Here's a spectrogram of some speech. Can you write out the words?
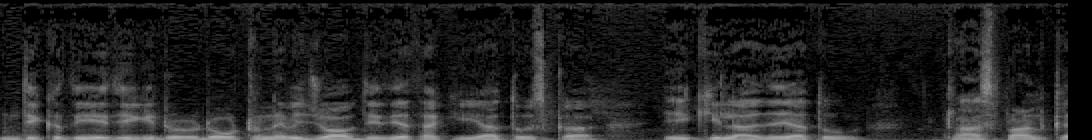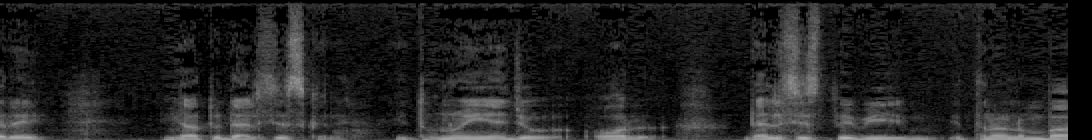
दिक्कत ये थी कि डॉक्टर ने भी जवाब दे दिया था कि या तो इसका एक ही इलाज है, या तो ट्रांसप्लांट करे या तो डायलिसिस करें। ये दोनों ही हैं जो, और डायलिसिस पे भी इतना लंबा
